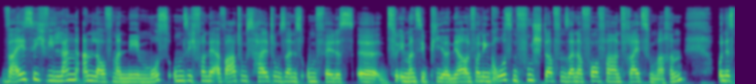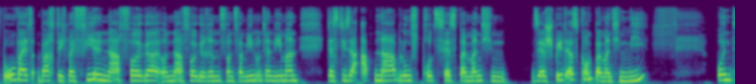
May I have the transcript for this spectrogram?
weiß ich, wie lange Anlauf man nehmen muss, um sich von der Erwartungshaltung seines Umfeldes äh, zu emanzipieren, ja, und von den großen Fußstapfen seiner Vorfahren frei zu machen. Und das beobachte ich bei vielen Nachfolger und Nachfolgerinnen von Familienunternehmern, dass dieser Abnabelungsprozess bei manchen sehr spät erst kommt, bei manchen nie. Und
